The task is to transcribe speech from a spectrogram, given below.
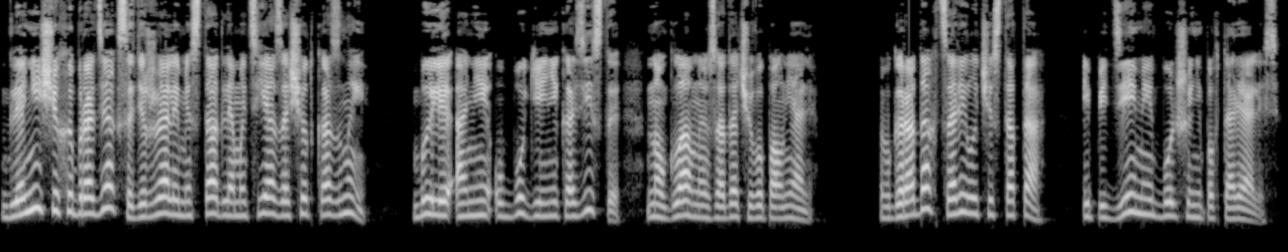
Для нищих и бродяг содержали места для мытья за счет казны. Были они убогие и неказисты, но главную задачу выполняли. В городах царила чистота, эпидемии больше не повторялись.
